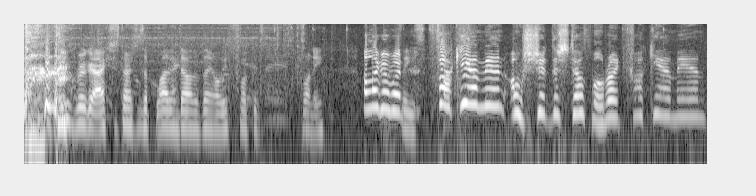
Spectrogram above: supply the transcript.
yeah, man! Cheeseburger actually starts ziplining down the thing. I'll be fucking funny. I like I went. Please. Fuck yeah, man! Oh shit, this stealth mode, right? Fuck yeah, man!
